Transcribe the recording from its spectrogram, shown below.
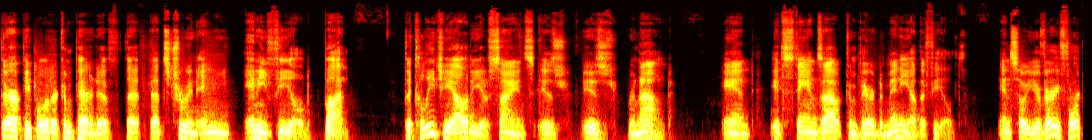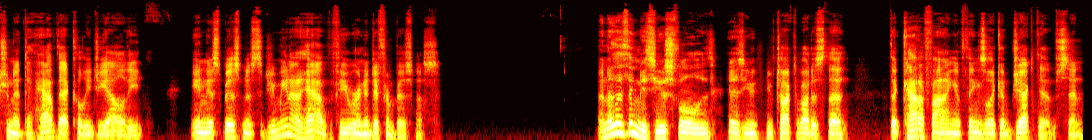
there are people that are competitive. That that's true in any any field, but the collegiality of science is is renowned, and it stands out compared to many other fields. And so you're very fortunate to have that collegiality in this business that you may not have if you were in a different business. Another thing that's useful, as you, you've talked about, is the the codifying of things like objectives and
